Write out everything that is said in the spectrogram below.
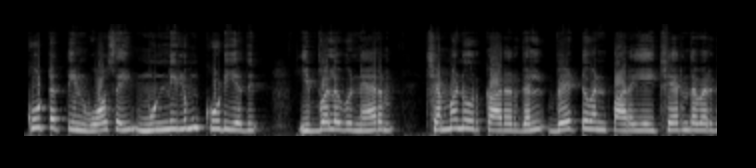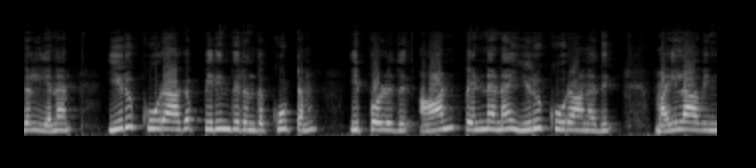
கூட்டத்தின் ஓசை முன்னிலும் கூடியது. இவ்வளவு நேரம் செம்மனூர்காரர்கள் வேட்டுவன் பாறையைச் சேர்ந்தவர்கள் என இரு கூறாக பிரிந்திருந்த கூட்டம் இப்பொழுது ஆண் பெண்ணென இரு கூறானது. மயிலாவின்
